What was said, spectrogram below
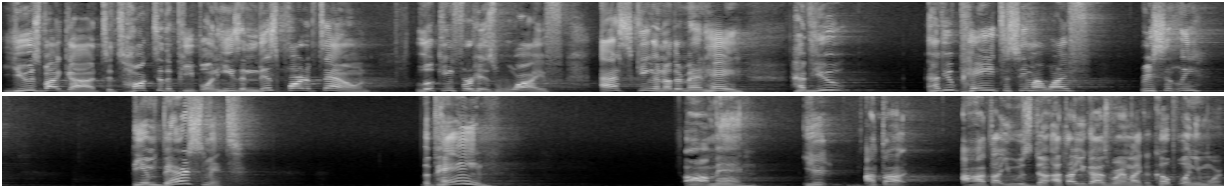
used by God to talk to the people, and he's in this part of town looking for his wife, asking another man, "Hey, have you have you paid to see my wife recently?" The embarrassment, the pain. Oh man, you I thought I thought you was done. I thought you guys weren't like a couple anymore.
